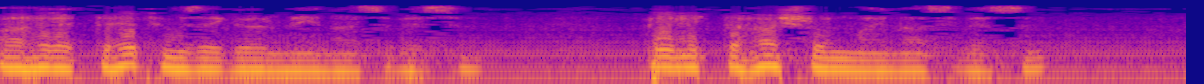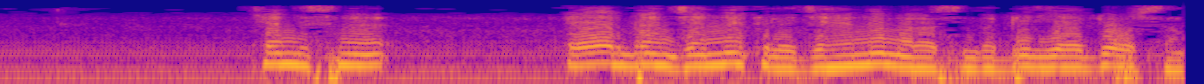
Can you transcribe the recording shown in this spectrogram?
Ahirette hepimize görmeyi nasip etsin. Birlikte haşrolmayı nasip etsin. Kendisine eğer ben cennet ile cehennem arasında bir yerde olsam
